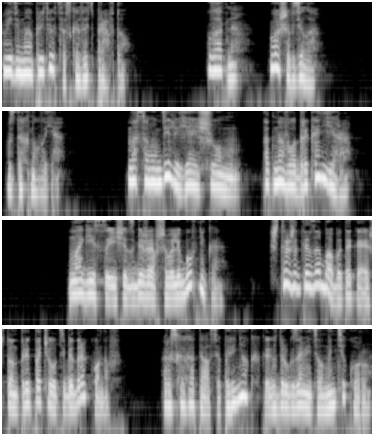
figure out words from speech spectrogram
Видимо, придется сказать правду. «Ладно, ваша взяла», — вздохнула я. «На самом деле я ищу одного драконьера». «Магисса ищет сбежавшего любовника? Что же ты за баба такая, что он предпочел тебе драконов?» Расхохотался паренек, как вдруг заметил мантикору.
